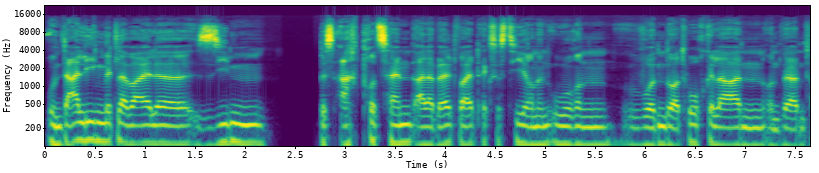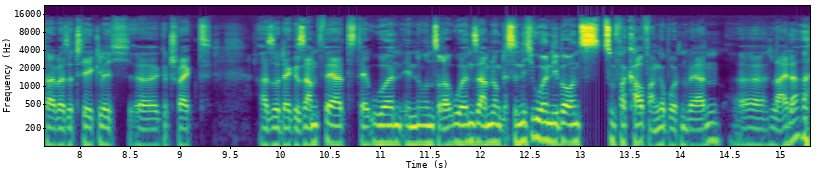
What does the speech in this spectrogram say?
Und da liegen mittlerweile sieben bis acht Prozent aller weltweit existierenden Uhren wurden dort hochgeladen und werden teilweise täglich äh, getrackt. Also der Gesamtwert der Uhren in unserer Uhrensammlung, das sind nicht Uhren, die bei uns zum Verkauf angeboten werden, äh, leider.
